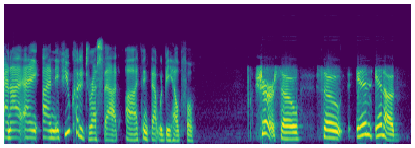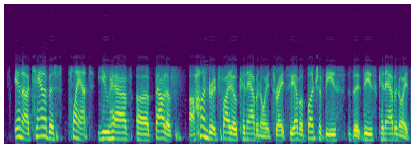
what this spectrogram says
And I, I and if you could address that, uh, I think that would be helpful. Sure. So, so in in a in a cannabis plant, you have uh, about a, a hundred phytocannabinoids, right? So you have a bunch of these the, these cannabinoids.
